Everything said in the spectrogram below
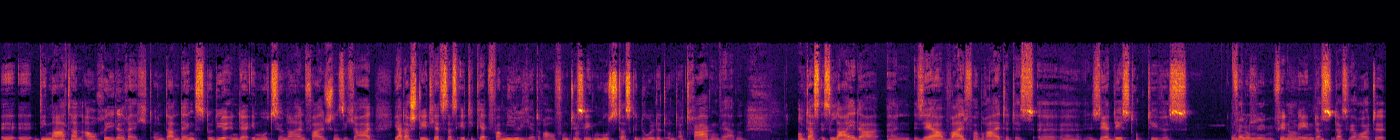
die martern auch regelrecht. Und dann denkst du dir in der emotionalen falschen Sicherheit, ja, da steht jetzt das Etikett Familie drauf und deswegen mhm. muss das geduldet und ertragen werden. Und das ist leider ein sehr weit verbreitetes, äh, äh sehr destruktives Phänomen, Phänomen ja. das, das wir heute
